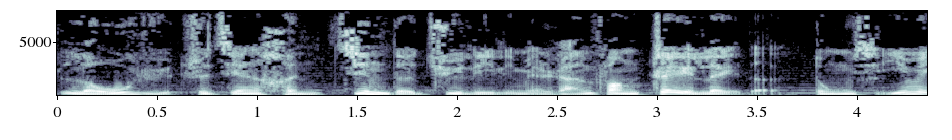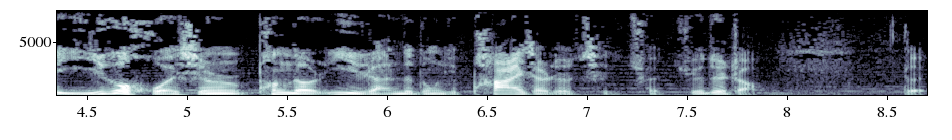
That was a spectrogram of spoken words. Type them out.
楼宇之间很近的距离里面燃放这类的东西，因为一个火星碰到易燃的东西，啪一下就绝绝绝对着。对，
